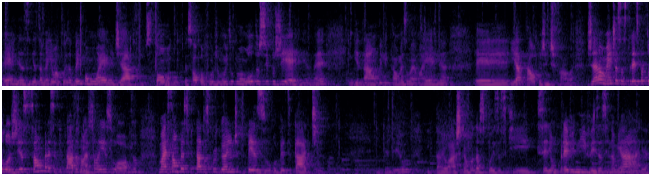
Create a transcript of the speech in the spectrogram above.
a hérniazinha também é uma coisa bem comum, a hérnia de ato do estômago, o pessoal confunde muito com outros tipos de hérnia, né? Inguinal, umbilical, mas não é, uma hérnia é, hiatal que a gente fala. Geralmente essas três patologias são precipitadas, não é só isso, óbvio, mas são precipitadas por ganho de peso, obesidade, entendeu? Então eu acho que é uma das coisas que seriam preveníveis assim na minha área.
